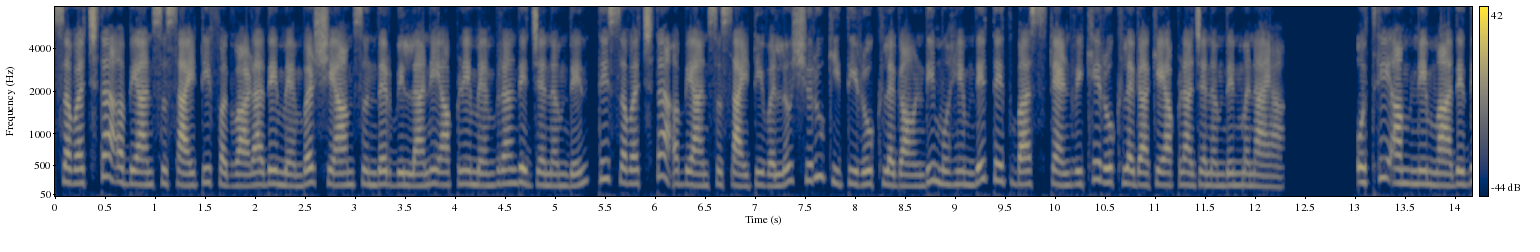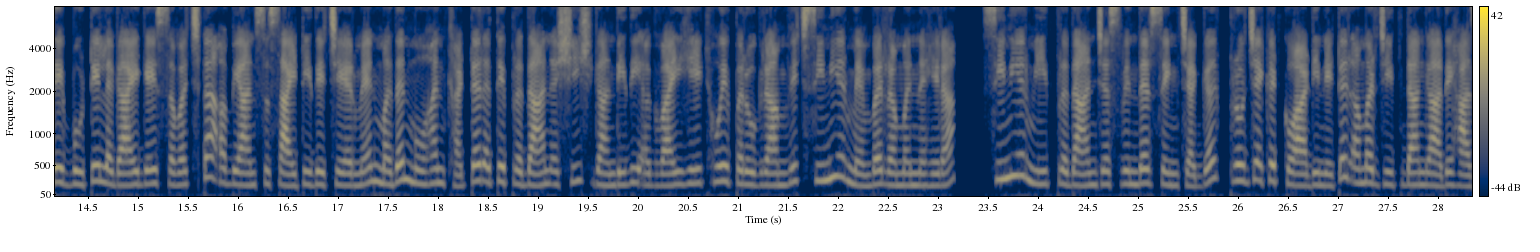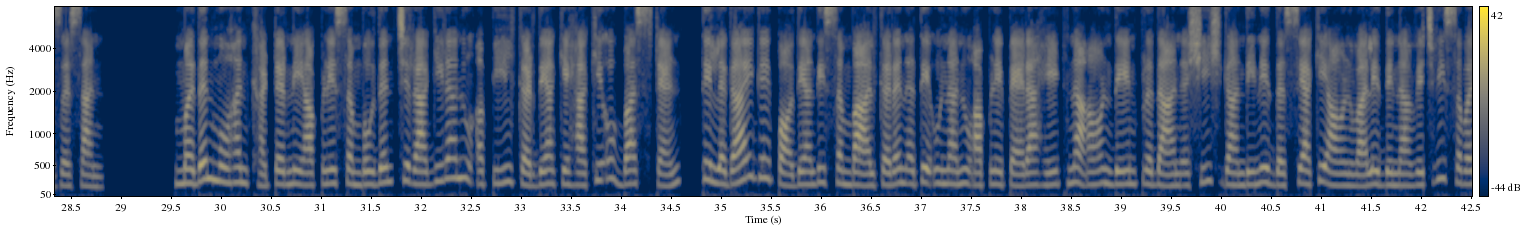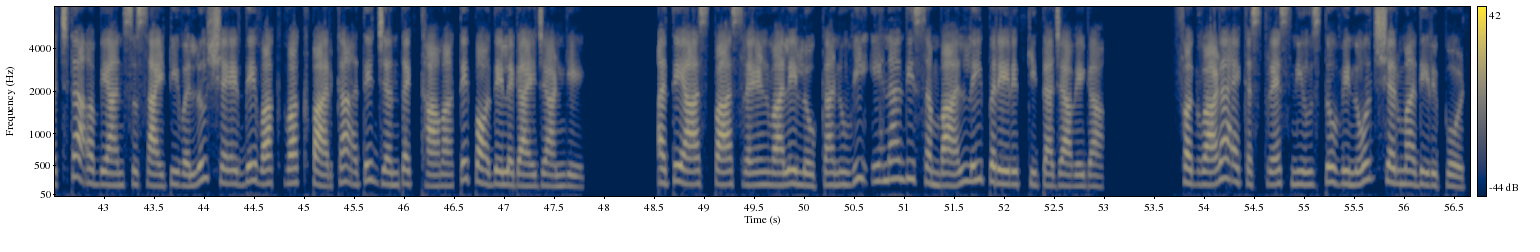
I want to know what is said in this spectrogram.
ਸਵੱਛਤਾ ਅਭਿਆਨ ਸੁਸਾਇਟੀ ਫਗਵਾੜਾ ਦੇ ਮੈਂਬਰ ਸ਼ਿਆਮ ਸੁੰਦਰ ਬਿੱਲਾ ਨੇ ਆਪਣੇ ਮੈਂਬਰਾਂ ਦੇ ਜਨਮ ਦਿਨ ਤੇ ਸਵੱਛਤਾ ਅਭਿਆਨ ਸੁਸਾਇਟੀ ਵੱਲੋਂ ਸ਼ੁਰੂ ਕੀਤੀ ਰੁੱਖ ਲਗਾਉਣ ਦੀ ਮੁਹਿੰਮ ਦੇ ਤਹਿਤ ਬੱਸ ਸਟੈਂਡ ਵਿਖੇ ਰੁੱਖ ਲਗਾ ਕੇ ਆਪਣਾ ਜਨਮ ਦਿਨ ਮਨਾਇਆ। ਉੱਥੇ ਅੰਬ ਨੇ ਮਾਦੇ ਦੇ ਬੂਟੇ ਲਗਾਏ ਗਏ ਸਵੱਛਤਾ ਅਭਿਆਨ ਸੁਸਾਇਟੀ ਦੇ ਚੇਅਰਮੈਨ ਮਦਨ ਮੋਹਨ ਖੱਟਰ ਅਤੇ ਪ੍ਰਧਾਨ ਅਸ਼ੀਸ਼ ਗਾਂਧੀ ਦੀ ਅਗਵਾਈ ਹੇਠ ਹੋਏ ਪ੍ਰੋਗਰਾਮ ਵਿੱਚ senior member Raman Nehra, senior ਮੀਤ ਪ੍ਰਧਾਨ ਜਸਵਿੰਦਰ ਸਿੰਘ ਚੱਗਰ ਪ੍ਰੋਜੈਕਟ ਕੋਆਰਡੀਨੇਟਰ ਅਮਰਜੀਤ ਡੰਗ ਆਦਿ ਹਾਜ਼ਰ ਸਨ। ਮਦਨ ਮੋਹਨ ਖੱਟਰ ਨੇ ਆਪਣੇ ਸੰਬੋਧਨ ਚ ਰਾਗੀਰਾ ਨੂੰ ਅਪੀਲ ਕਰਦਿਆਂ ਕਿਹਾ ਕਿ ਉਹ ਬੱਸ ਸਟੈਂਡ ਤੇ ਲਗਾਏ ਗਏ ਪੌਦਿਆਂ ਦੀ ਸੰਭਾਲ ਕਰਨ ਅਤੇ ਉਨ੍ਹਾਂ ਨੂੰ ਆਪਣੇ ਪੈਰਾਂ ਹੇਠ ਨਾ ਆਉਣ ਦੇਣ ਪ੍ਰਧਾਨ ਅਸ਼ੀਸ਼ ਗਾਂਧੀ ਨੇ ਦੱਸਿਆ ਕਿ ਆਉਣ ਵਾਲੇ ਦਿਨਾਂ ਵਿੱਚ ਵੀ ਸਵੱਛਤਾ ਅਭਿਆਨ ਸੁਸਾਇਟੀ ਵੱਲੋਂ ਸ਼ਹਿਰ ਦੇ ਵੱਖ-ਵੱਖ ਪਾਰਕਾਂ ਅਤੇ ਜਨਤਕ ਥਾਵਾਂ ਤੇ ਪੌਦੇ ਲਗਾਏ ਜਾਣਗੇ ਅਤੇ ਆਸ-ਪਾਸ ਰਹਿਣ ਵਾਲੇ ਲੋਕਾਂ ਨੂੰ ਵੀ ਇਹਨਾਂ ਦੀ ਸੰਭਾਲ ਲਈ ਪ੍ਰੇਰਿਤ ਕੀਤਾ ਜਾਵੇਗਾ। ਫਗਵਾੜਾ ਐਕਸਪ੍ਰੈਸ ਨਿਊਜ਼ ਤੋਂ ਵਿਨੋਦ ਸ਼ਰਮਾ ਦੀ ਰਿਪੋਰਟ।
